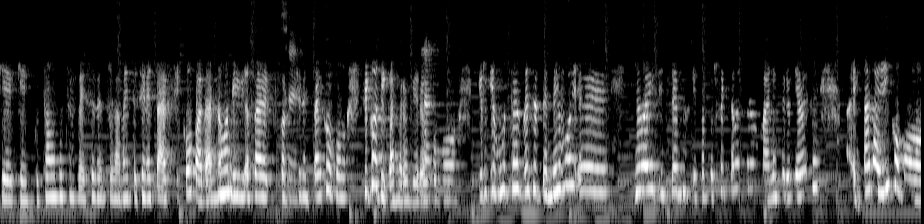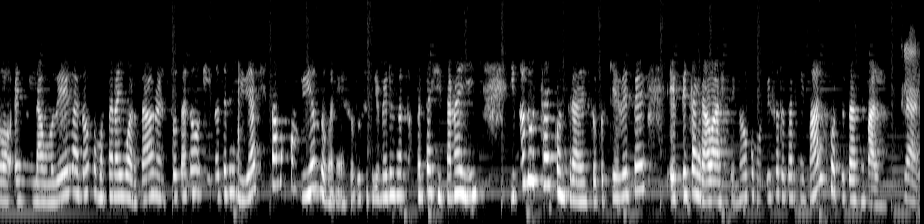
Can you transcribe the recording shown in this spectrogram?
que, que, escuchamos muchas veces dentro de la mente sin estar psicópata, ¿no? o sea, sin estar como psicóticas, me refiero. Como, creo que muchas veces tenemos eh, yo hay sistemas que son perfectamente normales, pero que a veces están ahí como en la bodega, ¿no? Como están ahí guardados en el sótano y no tenemos ni idea que estamos conviviendo con eso. Entonces, primero es darnos cuenta que están ahí y no luchar contra eso, porque a veces empieza a grabarse, ¿no? Como empiezo a tratarme mal por tratarme mal. Claro.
